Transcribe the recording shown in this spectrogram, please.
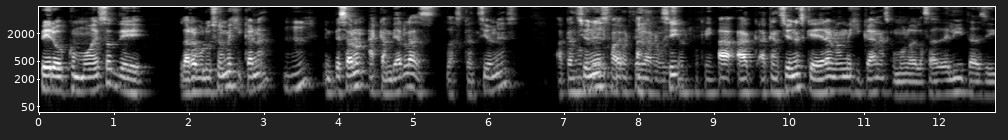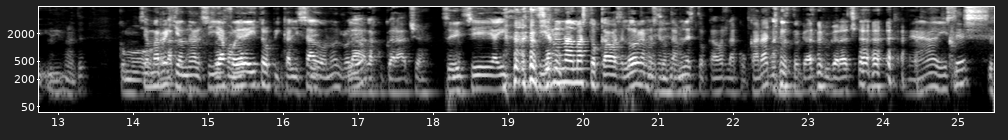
Pero como eso de la Revolución Mexicana, empezaron a cambiar las, las canciones a canciones, Ok, fue a partir de la a- sí, a, a- a canciones que eran más mexicanas, como lo de las Adelitas y, y diferentes. Como Se llama la- regional, sí, ya fue ahí tropicalizado, sí, ¿no? El rollo. La, la cucaracha. Sí. Sí, ahí. Y ya no nada más tocabas el órgano, sino también les tocabas la cucaracha. Nos tocaba la cucaracha. Ah, ¿viste?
